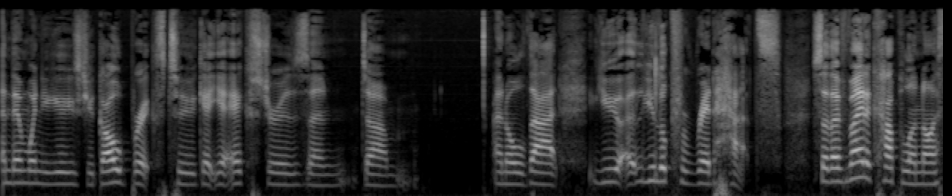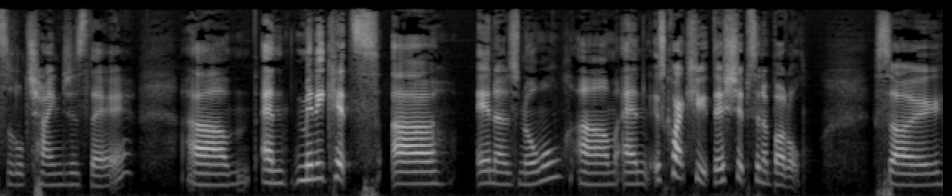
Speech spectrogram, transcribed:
and then when you use your gold bricks to get your extras and um, and all that, you you look for red hats. So they've made a couple of nice little changes there. Um, and mini kits are in as normal, um, and it's quite cute. They're ships in a bottle. So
